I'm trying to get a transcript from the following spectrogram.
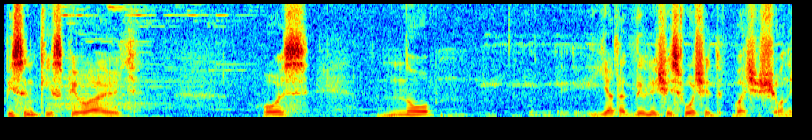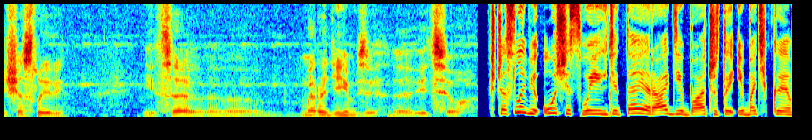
пісеньки співають. Ось. Ну, я так дивлячись в очі, бачу, що вони щасливі. І це е, ми радіємо е, від цього. Щасливі очі своїх дітей раді бачити і батьки.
